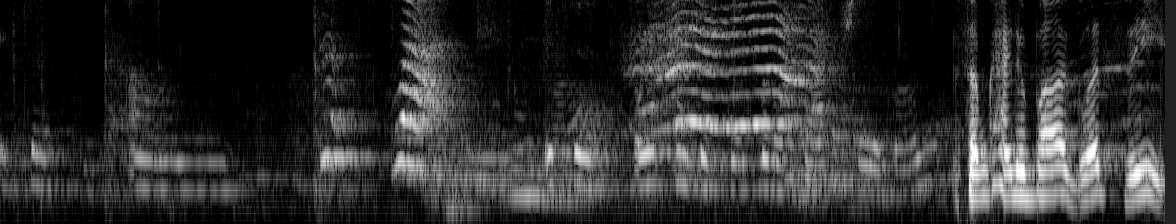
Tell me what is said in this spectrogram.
It's a, um, this black. It's a, like a stick, but it's actually a bug. Some kind of bug. Let's see.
